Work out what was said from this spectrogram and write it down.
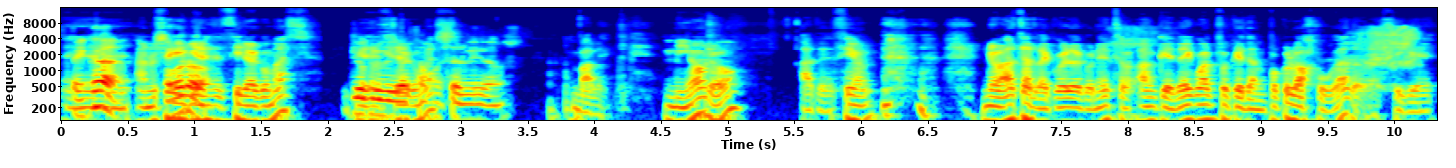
Venga. Eh, a no ser que quieras decir algo más. Yo creo que ya estamos servidos. Vale. Mi oro, atención, no vas a estar de acuerdo con esto, aunque da igual porque tampoco lo has jugado, así que.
